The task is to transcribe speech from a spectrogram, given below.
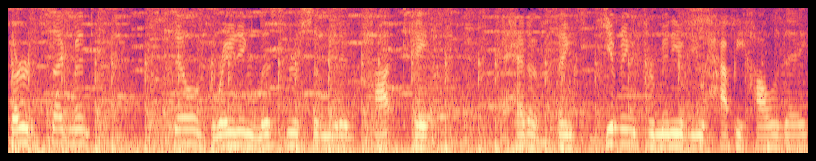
third segment, still grading listener submitted hot takes ahead of Thanksgiving for many of you. Happy holiday.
